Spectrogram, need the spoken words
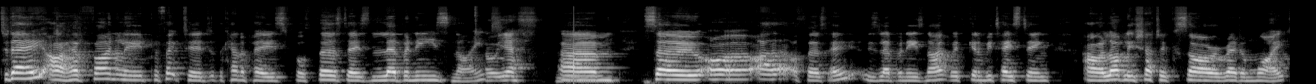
today I have finally perfected the canapes for Thursday's Lebanese night. oh yes. Um, so uh, uh, Thursday is Lebanese night. We're going to be tasting our lovely Chateau Ksara red and white,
